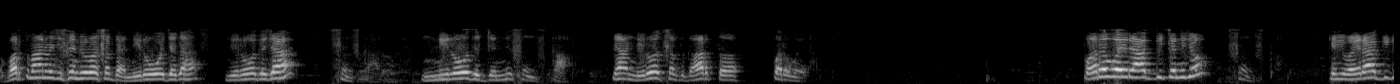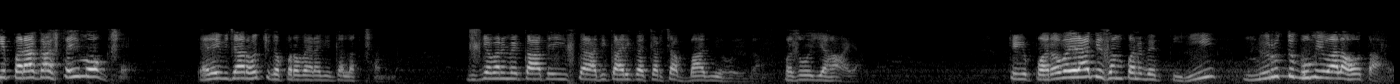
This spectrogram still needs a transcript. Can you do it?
वर्तमान में जिसे निरोध शब्द है निरोध निरोध संस्कार। निरोध जन्य संस्कार। यहाँ निरोध शब्द का अर्थ पर वैराग्य पर वैराग्य जन्य जो संस्कार। क्योंकि वैराग्य की पराकाष्ठ ही मोक्ष है। पहले विचार हो चुका पर वैराग्य का लक्षण। जिसके बारे में कहा इसका अधिकारी का चर्चा बाद में होगा बस वो यहाँ आया। क्योंकि पर वैराग्य संपन्न व्यक्ति ही निरुद्ध भूमि वाला होता है।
